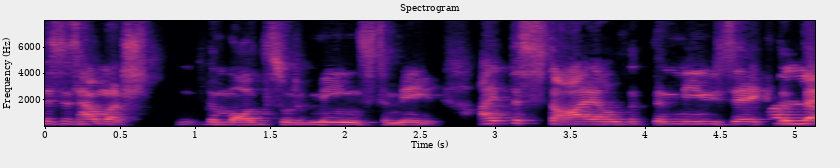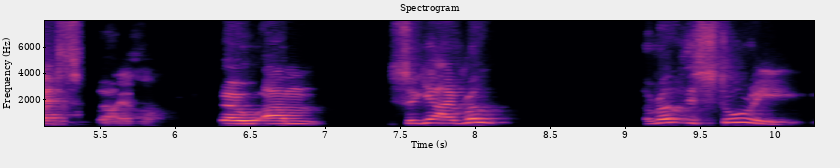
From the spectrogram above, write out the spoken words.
This is how much the mod sort of means to me. I the style, the, the music, I the best. style. So um, so yeah, I wrote I wrote this story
